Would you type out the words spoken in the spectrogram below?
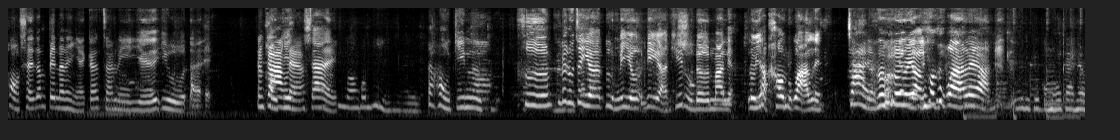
ของใช้จำเป็นอะไรอย่างเงี้ยก็จะมีเยอะอยู่แต่กลางๆแล้ว ใช่มองคนผู้หญิงไงแต่ของกิน คือไม่รู้จะเยอะหรือไม่เยอะดีอะที่หนูเดินมาเนี่ยหนูอยากเข้าทุกร้านเลยใช่หนูอยากเข้าทุกร้านเลยอะ ไม่ดูของโมกันเนี่ย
